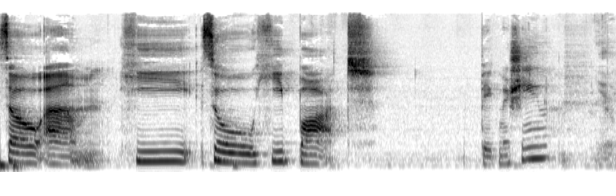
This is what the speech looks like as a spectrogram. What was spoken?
So um, he so he bought Big Machine, Yep.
